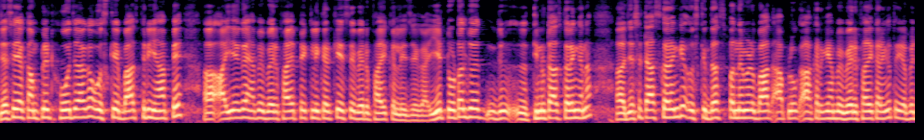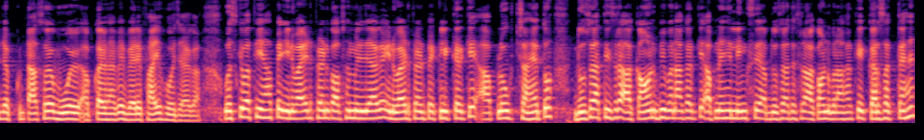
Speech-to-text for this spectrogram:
जैसे यह कंप्लीट हो जाएगा उसके बाद फिर यहाँ पे आइएगा यहाँ पे वेरीफाई पे क्लिक करके इसे वेरीफाई कर लीजिएगा ये टोटल जो तीनों टास्क करेंगे ना जैसे टास्क करेंगे उसके दस पंद्रह मिनट बाद आप लोग आकर के यहाँ पे वेरीफाई करेंगे तो यहाँ पे जब टास्क होगा वो आपका यहाँ पे वेरीफाई हो जाएगा उसके बाद फिर यहाँ पे इन्वाइट फ्रेंड का ऑप्शन मिल जाएगा इन्वाइट फ्रेंड पे क्लिक करके आप लोग चाहें तो दूसरा तीसरा अकाउंट भी बना करके अपने ही लिंक से आप दूसरा तीसरा अकाउंट बना करके कर सकते हैं,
